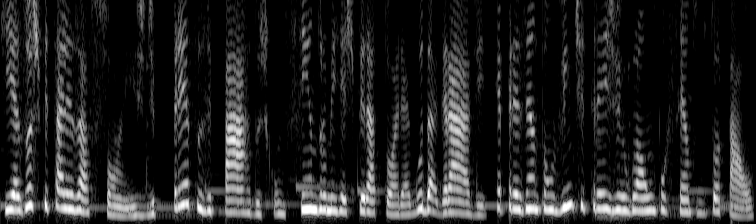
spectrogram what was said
que as hospitalizações de pretos e pardos com síndrome respiratória aguda grave representam 23,1% do total,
